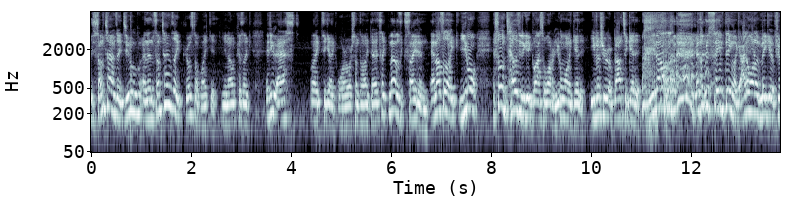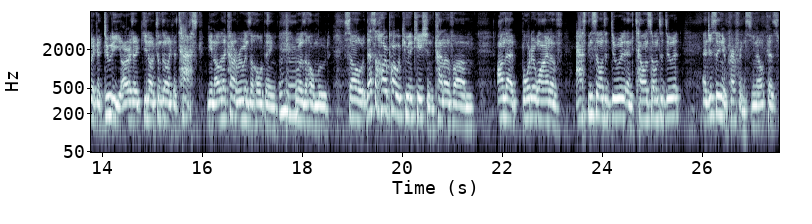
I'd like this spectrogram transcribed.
Sometimes I do, and then sometimes like girls don't like it. You know, because like if you asked like to get like oral or something like that, it's like not as exciting. And also like you don't if someone tells you to get a glass of water, you don't want to get it, even if you're about to get it. You know, it's like the same thing. Like I don't want to make it feel like a duty or like you know something like a task. You know, that kind of ruins the whole thing, ruins the whole mood. So that's the hard part with communication. Kind of um, on that borderline of asking someone to do it and telling someone to do it. And just saying your preference, you know, because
